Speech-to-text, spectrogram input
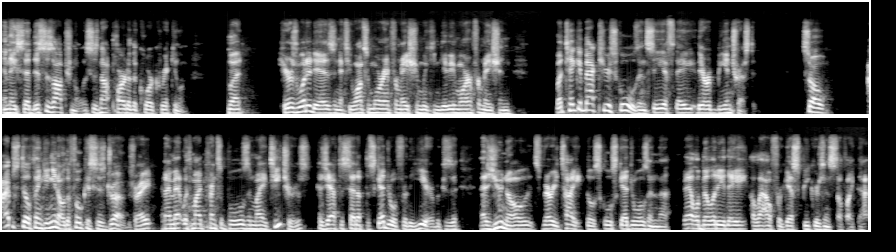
And they said, this is optional. This is not part of the core curriculum. But here's what it is. And if you want some more information, we can give you more information. But take it back to your schools and see if they, they would be interested. So I'm still thinking, you know, the focus is drugs, right? And I met with my principals and my teachers because you have to set up the schedule for the year because, as you know, it's very tight, those school schedules and the availability they allow for guest speakers and stuff like that.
